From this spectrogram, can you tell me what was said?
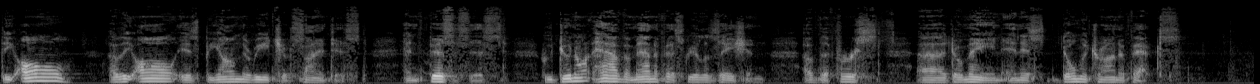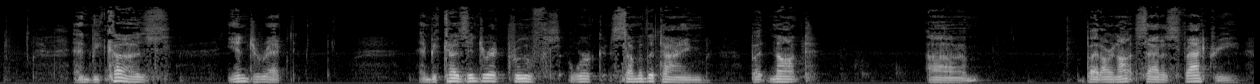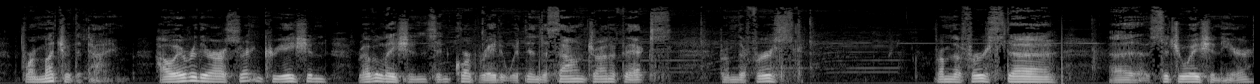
The all of the all is beyond the reach of scientists and physicists who do not have a manifest realization of the first uh, domain and its domatron effects. And because indirect and because indirect proofs work some of the time, but not um, but are not satisfactory for much of the time. However, there are certain creation revelations incorporated within the Soundtron effects from the first from the first uh, uh, situation here.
